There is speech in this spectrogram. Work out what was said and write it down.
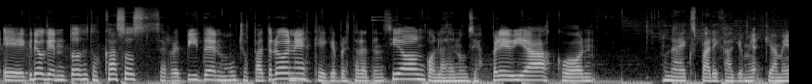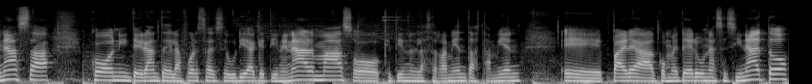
creo que en todos estos casos se repiten muchos patrones que hay que prestar atención con las denuncias previas, con una expareja que, que amenaza, con integrantes de la fuerza de seguridad que tienen armas o que tienen las herramientas también eh, para cometer un asesinato.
